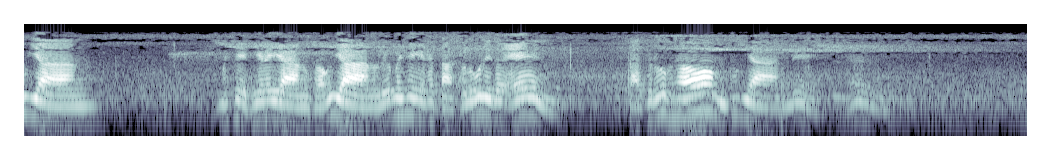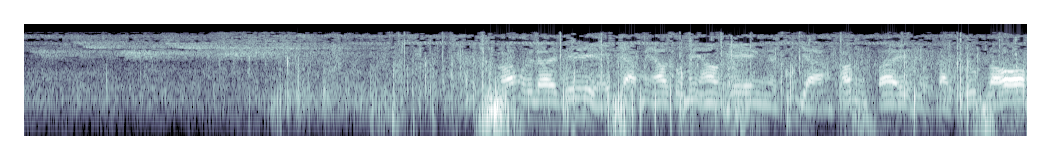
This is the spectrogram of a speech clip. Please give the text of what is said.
ุกอย่าง ไม่ใช่ทีละอย่างสองอย่าง หรือไม่ใช่แค่ตัดสรู้ในตัวเองตัดสรู้พร้อมทุกอย่างนี่พร้อมไปเลยสิอยากไม่เอาตัวไม่เอาเองทุกอย่างพร้อมไปตัดสรู้พร้อม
